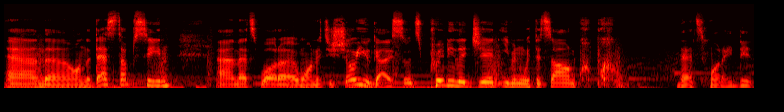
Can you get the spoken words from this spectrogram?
and uh, on the desktop scene and that's what i wanted to show you guys so it's pretty legit even with the sound that's what I did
